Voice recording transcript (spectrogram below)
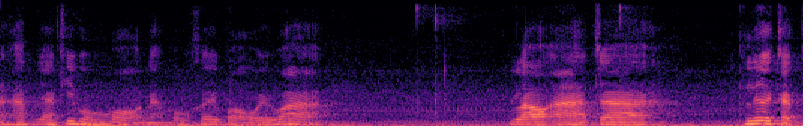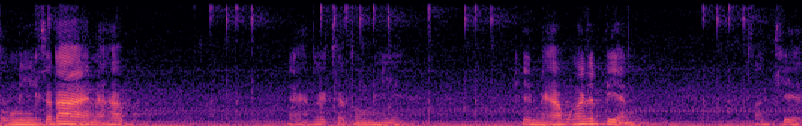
นะครับ อย่างที่ผมบอกนะผมเคยบอกไว้ว่า เราอาจจะเลือกจากตรงนี้ก็ได้นะครับเลือกจากตรงนี้เห็นไหมครับมันก็จะเปลี่ยนสังเกต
